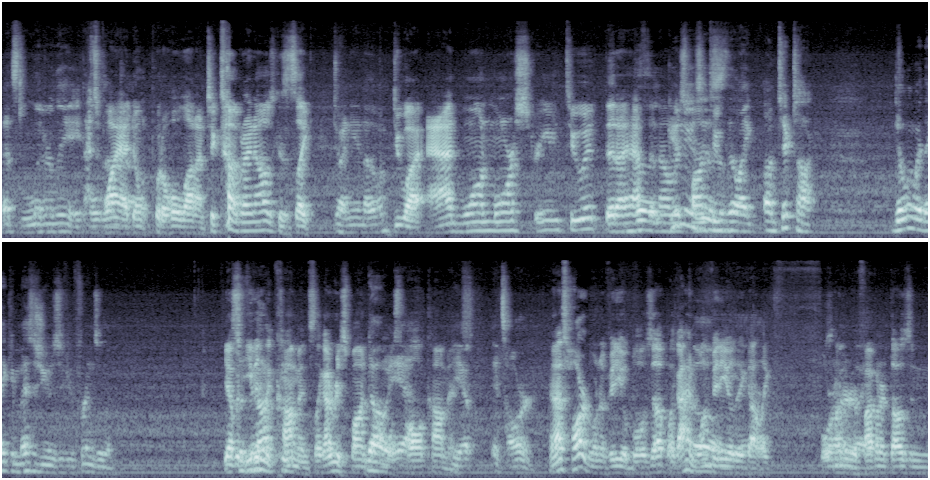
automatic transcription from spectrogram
That's literally a That's why I don't put a whole lot on TikTok right now, is because it's like, Do I need another one? do I add one more stream to it that I have the to now good respond news to? is that like on TikTok, the only way they can message you is if you're friends with them. yeah, but you're even the comments, like I respond to No, almost yeah. all comments. Yep, it's hard. And that's hard when a video blows up. Like I had one Oh, video that got like 400 or 500,000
